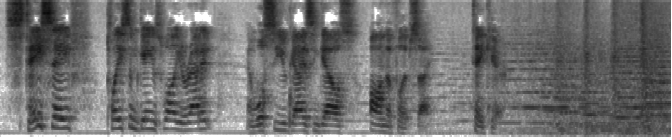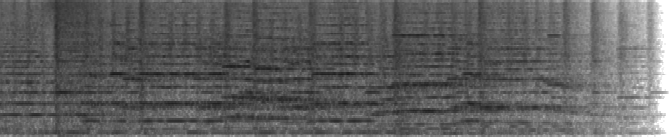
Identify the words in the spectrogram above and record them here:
Stay safe, play some games while you're at it, and we'll see you guys and gals on the flip side. Take care.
